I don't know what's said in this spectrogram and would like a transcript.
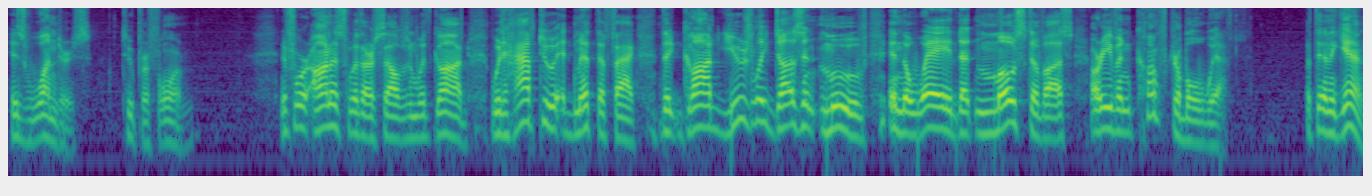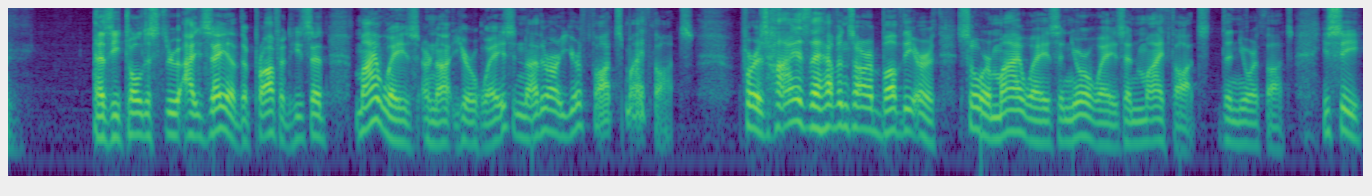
his wonders to perform. If we're honest with ourselves and with God, we'd have to admit the fact that God usually doesn't move in the way that most of us are even comfortable with. But then again, as he told us through Isaiah the prophet, he said, My ways are not your ways, and neither are your thoughts my thoughts. For as high as the heavens are above the earth, so are my ways and your ways, and my thoughts than your thoughts. You see,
